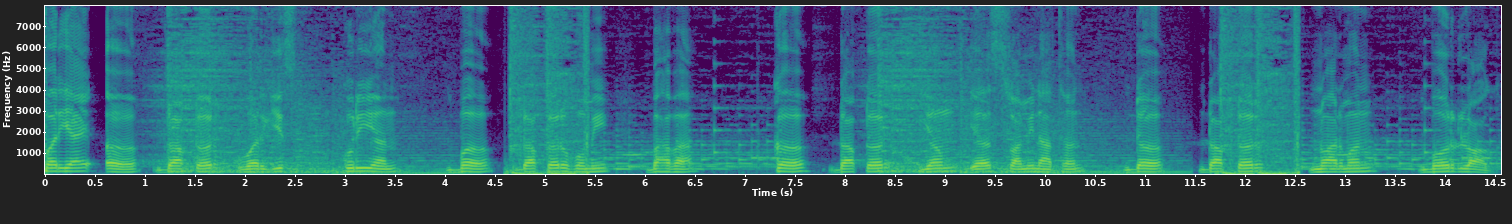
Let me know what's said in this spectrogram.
पर्याय अ डॉक्टर वर्गीस कुरियन ब डॉक्टर होमी भाभा क डॉक्टर यम एस स्वामीनाथन ड डॉक्टर नॉर्मन बोरलॉग.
